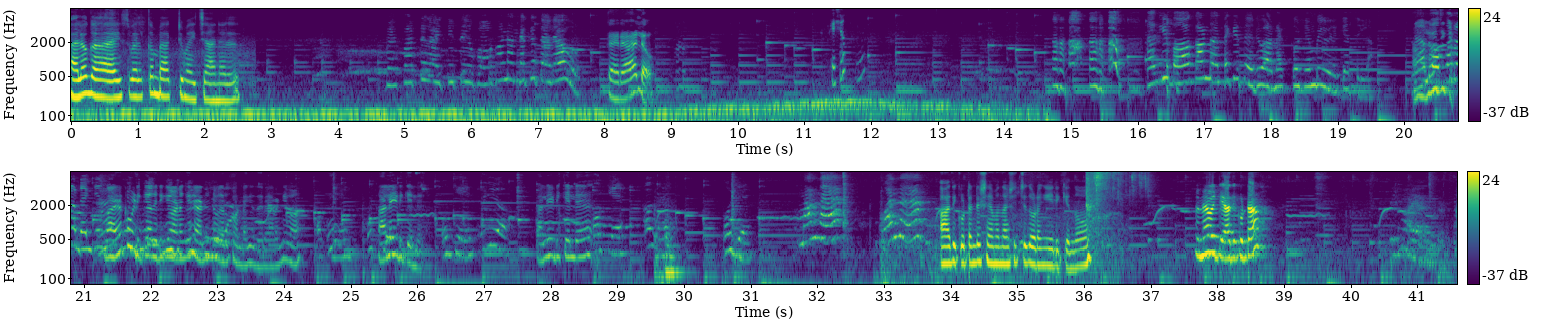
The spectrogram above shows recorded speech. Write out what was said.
Hello guys welcome back to my channel തരാലോ. ആലോചിക്കാം. വഴക്ക് പിടിക്കാതിരിക്കുവാണെങ്കിൽ രണ്ടുപേർക്കും ഉണ്ടെങ്കിൽ തരാം. ഇറങ്ങി വാ. തലയിടിക്കല്ലേ? തലയിടിക്കല്ലേ? ഓക്കേ ഓക്കേ വന്നേ വന്നേ. ആദിക്കുട്ടന്റെ ക്ഷമ നശിച്ചു തുടങ്ങിയിരിക്കുന്നു. എന്നാ പറ്റി ആദിക്കുട്ട?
